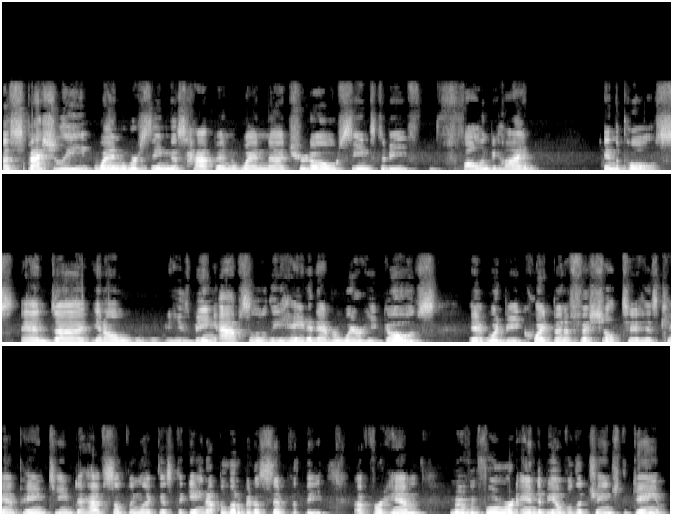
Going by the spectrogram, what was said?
especially when we're seeing this happen when uh, Trudeau seems to be falling behind in the polls, and uh, you know he's being absolutely hated everywhere he goes it would be quite beneficial to his campaign team to have something like this to gain up a little bit of sympathy uh, for him moving forward and to be able to change the game.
